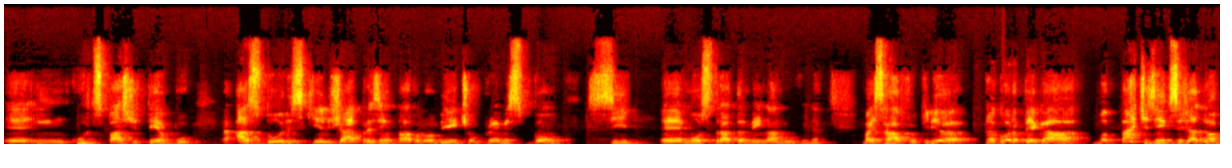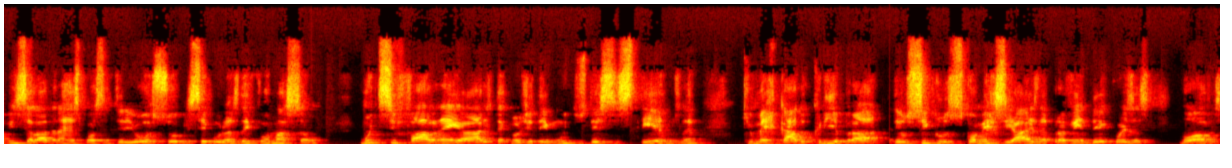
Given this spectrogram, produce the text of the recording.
é, em um curto espaço de tempo, as dores que ele já apresentava no ambiente on-premise vão se é, mostrar também na nuvem, né? Mas, Rafa, eu queria agora pegar uma partezinha que você já deu uma pincelada na resposta anterior sobre segurança da informação. muito se fala, né? E a área de tecnologia tem muitos desses termos, né? Que o mercado cria para ter os ciclos comerciais, né? Para vender coisas novas,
